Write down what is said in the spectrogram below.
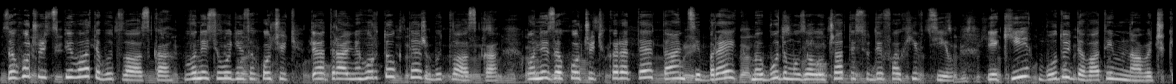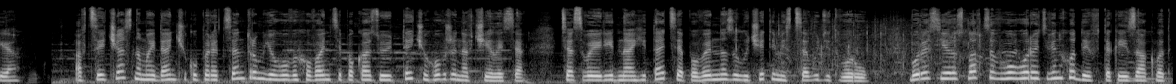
Захочуть співати, будь ласка. Вони сьогодні захочуть театральний гурток, теж будь ласка. Вони захочуть карате, танці, брейк. Ми будемо залучати сюди фахівців, які будуть давати їм навички. А в цей час на майданчику перед центром його вихованці показують те, чого вже навчилися. Ця своєрідна агітація повинна залучити місцеву дітвору. Борис Ярославцев говорить, він ходив в такий заклад,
